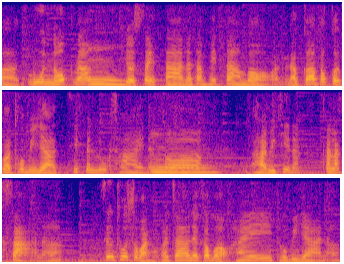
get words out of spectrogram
อ่ามูลนกเนาะอืม หยดใส่ตาแล้วทำให้ตาบอด แล้วก็ปรากฏว่าโทบิยาที่เป็นลูกชายเนี่ยก็หาวิธีการรักษานะ ซึ่งทูตสวรรค์ของพระเจ้าเนี่ยก็บอกให้โทบิยาเนาะ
